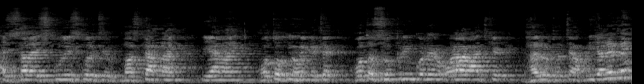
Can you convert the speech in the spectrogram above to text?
আজ সারা স্কুল স্কুল মাস্টার নাই, ইয়া নাই, কত কি হয়ে গেছে, কত সুপ্রিম কোর্টের অর্ডার আজকে ভাইলোট হচ্ছে, আপনি জানেন নাই?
